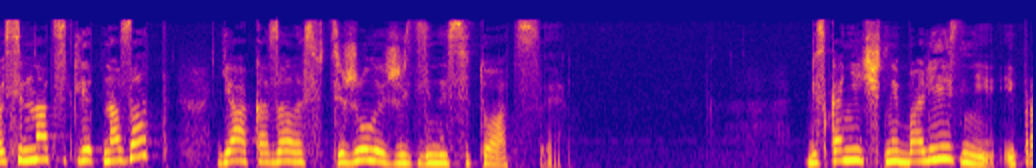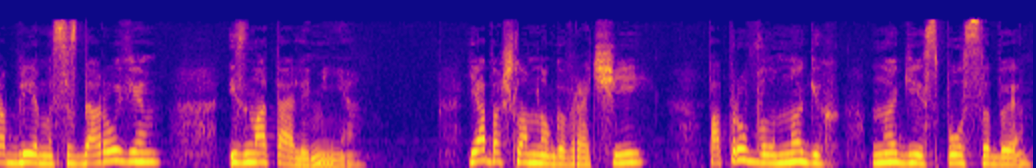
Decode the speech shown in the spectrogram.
Восемнадцать лет назад я оказалась в тяжелой жизненной ситуации. Бесконечные болезни и проблемы со здоровьем измотали меня. Я обошла много врачей, попробовала многих, многие способы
